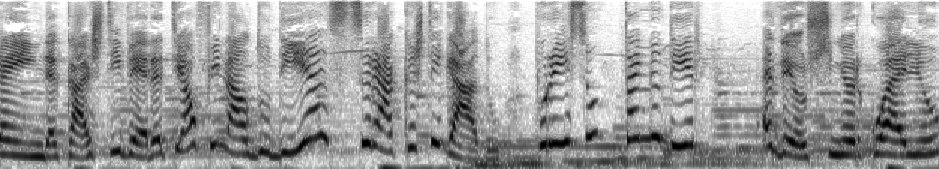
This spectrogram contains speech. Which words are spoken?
quem ainda cá estiver até ao final do dia será castigado. Por isso, tenho de ir. Adeus, Sr. Coelho.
